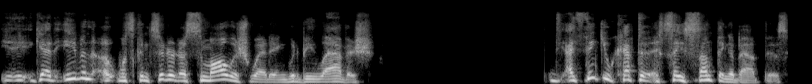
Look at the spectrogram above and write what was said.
Again, even uh, what's considered a smallish wedding would be lavish I think you have to say something about this.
